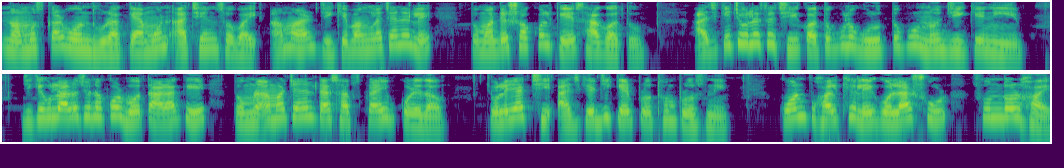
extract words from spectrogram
নমস্কার বন্ধুরা, কেমন আছেন সবাই? আমার জিকে বাংলা চ্যানেলে তোমাদের সকলকে স্বাগত। আজকে চলে এসেছি কতগুলো গুরুত্বপূর্ণ জিকে নিয়ে। জিকেগুলো আলোচনা করব, তার আগে তোমরা আমার চ্যানেলটা সাবস্ক্রাইব করে দাও। চলে যাচ্ছি আজকের জিকের প্রথম প্রশ্নে। কোন ফল খেলে গোলার সুর সুন্দর হয়?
